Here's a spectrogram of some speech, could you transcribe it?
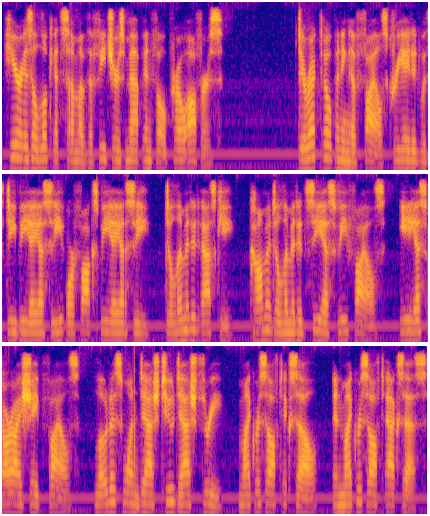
Here is a look at some of the features MapInfo Pro offers. Direct opening of files created with DBASE or FoxBASE, delimited ASCII, comma delimited CSV files, ESRI shape files, Lotus 1-2-3, Microsoft Excel, and Microsoft Access,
